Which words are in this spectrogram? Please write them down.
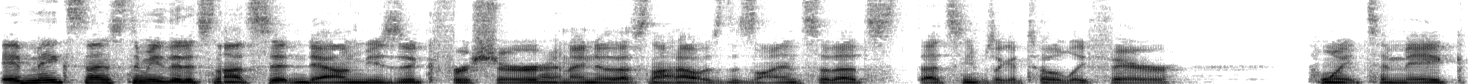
it makes sense to me that it's not sitting down music for sure, and I know that's not how it was designed. So that's that seems like a totally fair point to make.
